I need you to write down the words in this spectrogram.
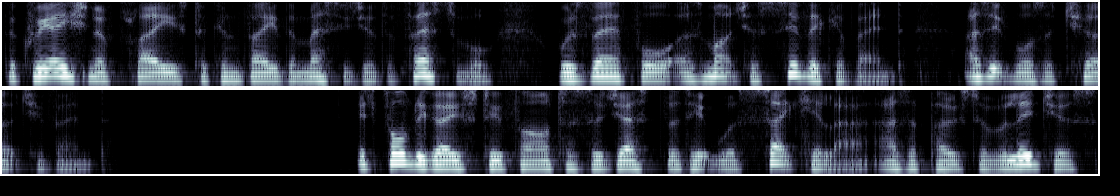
The creation of plays to convey the message of the festival was therefore as much a civic event as it was a church event. It probably goes too far to suggest that it was secular as opposed to religious,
